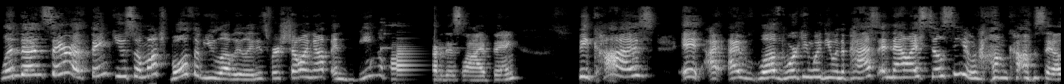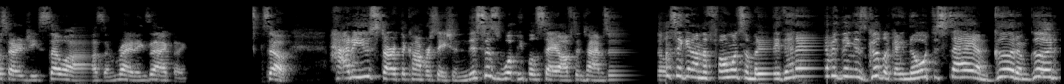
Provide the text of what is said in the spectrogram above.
Linda and Sarah, thank you so much, both of you lovely ladies, for showing up and being a part of this live thing because it I, I loved working with you in the past and now I still see you in rom-com sales strategy. So awesome. Right, exactly. So how do you start the conversation? This is what people say oftentimes. Once I get on the phone with somebody, then everything is good. Like I know what to say. I'm good. I'm good.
